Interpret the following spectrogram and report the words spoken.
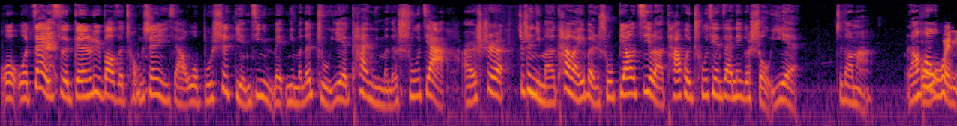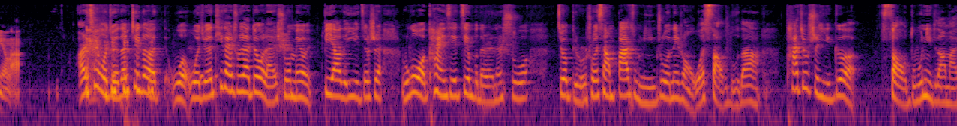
我我再一次跟绿豹子重申一下，我不是点击你们你们的主页看你们的书架，而是就是你们看完一本书标记了，它会出现在那个首页，知道吗？然后误会你了。而且我觉得这个，我我觉得替代书架对我来说没有必要的意义，就是如果我看一些见不得人的书，就比如说像八组名著那种我扫读的啊，它就是一个扫读，你知道吗？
